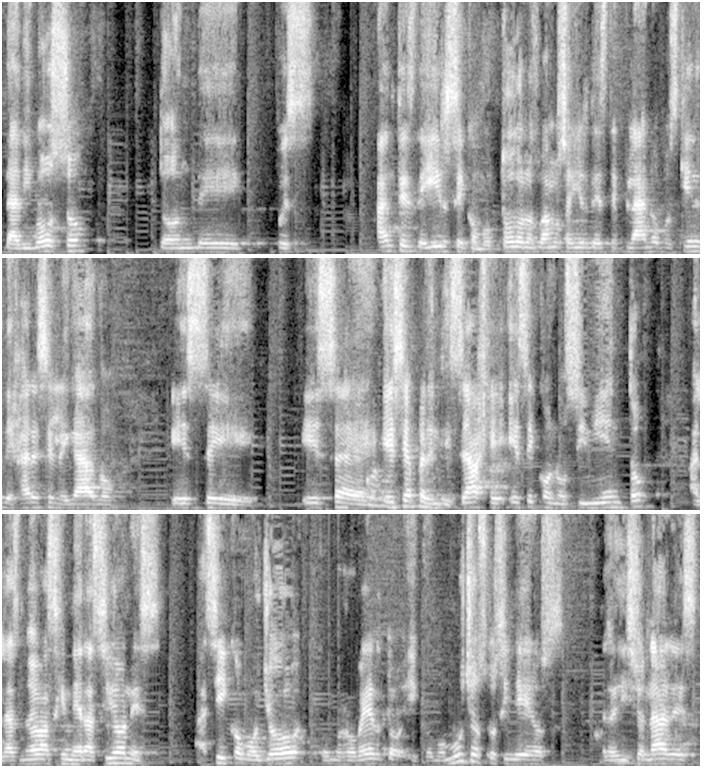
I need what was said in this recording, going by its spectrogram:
dadivoso, donde pues antes de irse, como todos nos vamos a ir de este plano, pues quiere dejar ese legado, ese, ese, ese aprendizaje, ese conocimiento a las nuevas generaciones, así como yo, como Roberto y como muchos cocineros tradicionales,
